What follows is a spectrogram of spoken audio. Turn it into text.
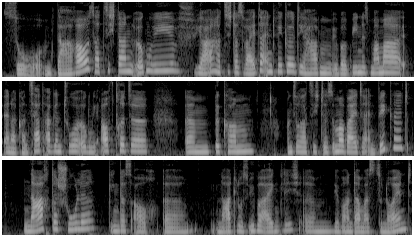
So, daraus hat sich dann irgendwie, ja, hat sich das weiterentwickelt. Die haben über Bienes Mama in einer Konzertagentur irgendwie Auftritte ähm, bekommen. Und so hat sich das immer weiter entwickelt. Nach der Schule ging das auch äh, nahtlos über eigentlich. Ähm, wir waren damals zu neunt.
